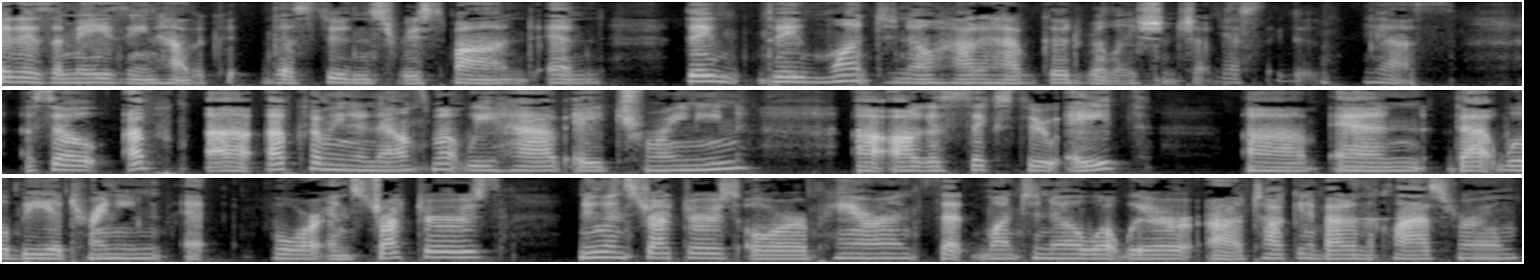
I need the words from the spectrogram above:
it is amazing how the the students respond and they they want to know how to have good relationships. Yes, they do. Yes. So up uh, upcoming announcement, we have a training uh, August sixth through eighth, uh, and that will be a training eh, for instructors, new instructors, or parents that want to know what we're uh, talking about in the classroom.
